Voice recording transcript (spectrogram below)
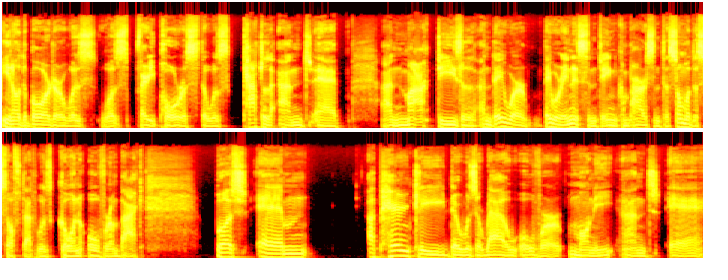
you know, the border was was very porous. There was cattle and uh, and marked diesel, and they were they were innocent in comparison to some of the stuff that was going over and back. But um, apparently, there was a row over money, and uh,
